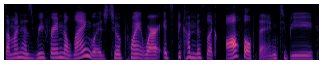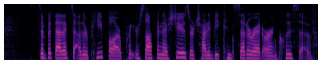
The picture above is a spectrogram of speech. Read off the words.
someone has reframed the language to a point where it's become this like awful thing to be sympathetic to other people or put yourself in their shoes or try to be considerate or inclusive.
